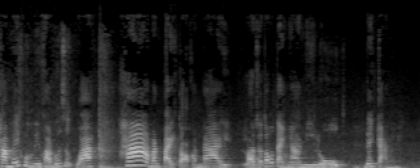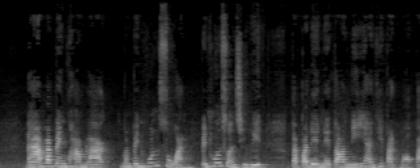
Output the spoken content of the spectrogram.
ทำให้คุณมีความรู้สึกว่า ถ้ามันไปต่อกันได้ เราจะต้องแต่งงานมีลูกด้วยกัน นะมันเป็นความรักมันเป็นหุ้นส่วน เป็นหุ้นส่วนชีวิต แต่ประเด็นในตอนนี้อย่างที่ปัดบอกไป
